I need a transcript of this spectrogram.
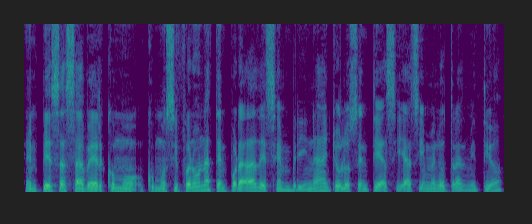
empiezas a ver como, como si fuera una temporada decembrina, yo lo sentí así, así me lo transmitió,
